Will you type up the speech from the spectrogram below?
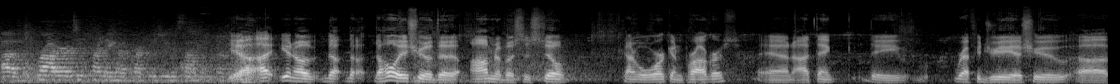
a broader defunding of refugee resettlement programs? Yeah, I, you know, the, the, the whole issue of the omnibus is still kind of a work in progress, and I think the refugee issue uh,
